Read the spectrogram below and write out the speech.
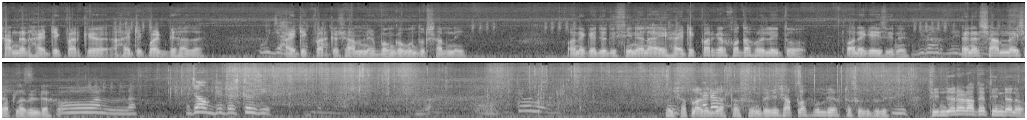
সামনের হাইটেক পার্কে হাইটেক পার্ক দেখা যায়। হাইটেক পার্কের সামনে বঙ্গবন্ধুর সামনেই। অনেকে যদি চিনে না এই হাইটেক পার্কের কথা হইলেই তো অনেকেই চিনে। এনের সামনেই শাপলা বিলটা ও আল্লাহ। যাও গেট আসতে হইছে। ওই শাপলা বিল একটা দেখি শাপলা ফুল দিয়ে একটা ছবি তুলি। তিনজনের রাতে তিনটা নাও।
